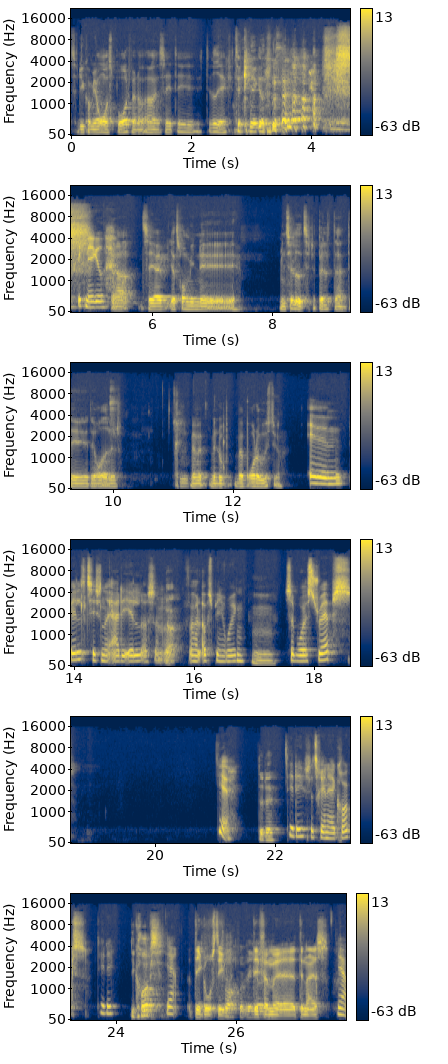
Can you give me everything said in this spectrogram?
Så de kom jo over og spurgte, hvad der var, og jeg sagde, det, det ved jeg ikke, det knækkede. Det knækkede. ja, så jeg, jeg tror, min, øh, min tillid til det bælte der, det, det råder lidt. Men, men du, hvad bruger du udstyr? Øhm, bælte til sådan noget RDL og sådan noget, Ja. for at holde opspænding i ryggen. Mm, Så bruger jeg straps. Ja, det er det. det er det. Så træner jeg i crocs. Det er det. I Crocs? Ja. Det er god stil. Det er er- fandme, det er nice. Ja.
